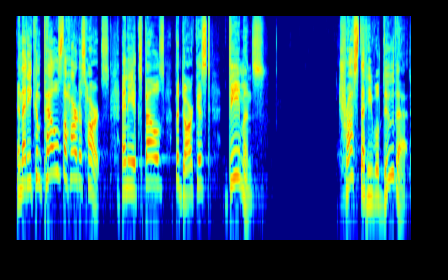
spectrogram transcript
And that he compels the hardest hearts and he expels the darkest demons. Trust that he will do that.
